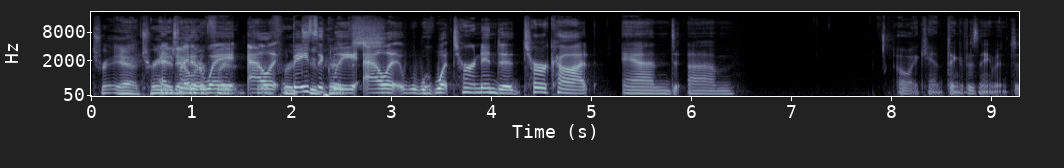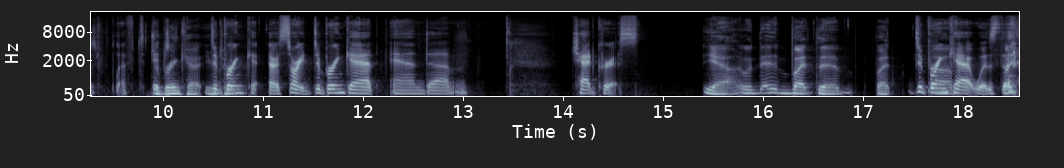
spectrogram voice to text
Tra- yeah, traded and traded Eller away for, Alec. For basically, Alec. What turned into Turcotte and um, oh, I can't think of his name. It just left. DeBrincat. DeBrincat. Uh, sorry, DeBrincat and um, Chad Krys. Yeah, but the but DeBrincat uh, was the. but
